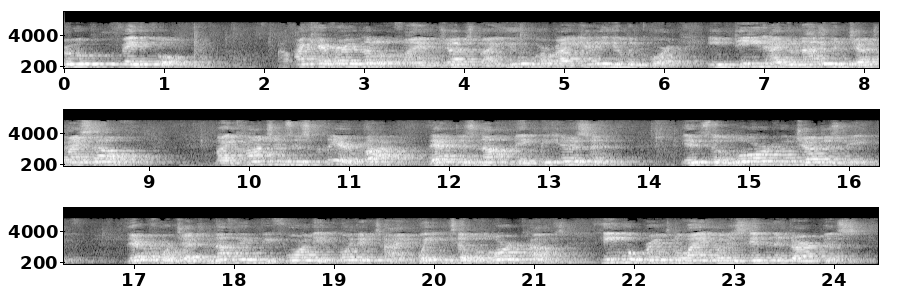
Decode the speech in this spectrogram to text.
prove faithful. I care very little if I am judged by you or by any human court. Indeed, I do not even judge myself. My conscience is clear, but that does not make me innocent. It is the Lord who judges me. Therefore, judge nothing before the appointed time. Wait until the Lord comes. He will bring to light what is hidden in darkness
